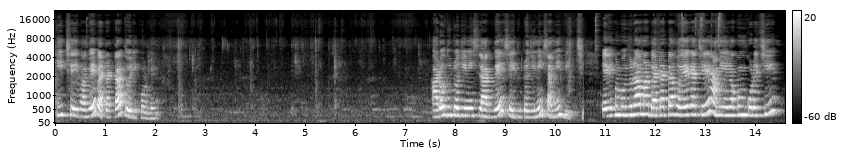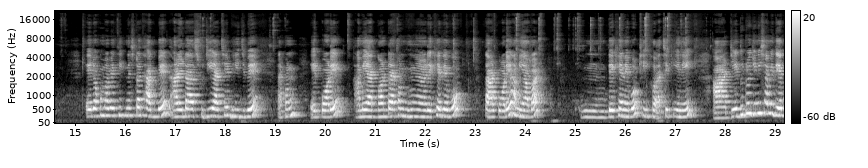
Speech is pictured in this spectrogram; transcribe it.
ঠিক সেইভাবে ব্যাটারটা তৈরি করবেন। আরও দুটো জিনিস লাগবে, সেই দুটো জিনিস আমি দিচ্ছি। এই দেখুন বন্ধুরা, আমার ব্যাটারটা হয়ে গেছে, আমি এরকম করেছি। এরকমভাবে থিকনেসটা থাকবে, আর এটা সুজি আছে, ভিজবে। এখন এরপরে আমি এক ঘণ্টা এখন রেখে দেব। তারপরে আমি আবার দেখে নেব ঠিক আছে কি নেই। আর যে দুটো জিনিস আমি দেব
